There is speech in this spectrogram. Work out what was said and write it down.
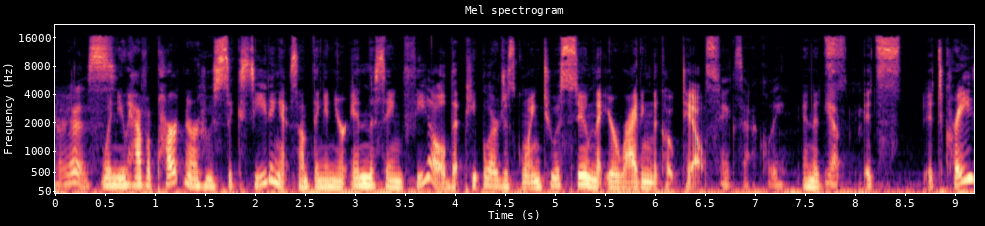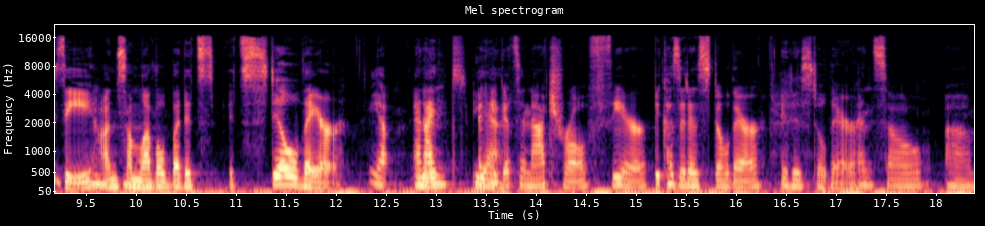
There is. when you have a partner who's succeeding at something and you're in the same field that people are just going to assume that you're riding the coattails exactly. and it's Yep. it's it's crazy on some level but it's it's still there Yep. And I- I think it's a natural fear because it is still there. it is still there And so um,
